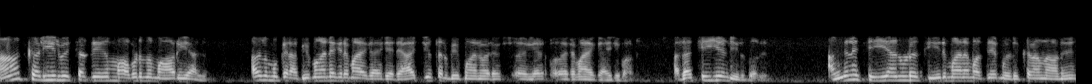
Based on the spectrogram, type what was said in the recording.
ആ കളിയിൽ വെച്ച് അദ്ദേഹം അവിടുന്ന് മാറിയാൽ അത് നമുക്കൊരു അഭിമാനകരമായ കാര്യം രാജ്യത്തിന് അഭിമാനകരമായ കാര്യമാണ്. അതാ ചെയ്യേണ്ടിയിരുന്നത്. അങ്ങനെ ചെയ്യാനുള്ള തീരുമാനം അദ്ദേഹം എടുക്കണമെന്നാണ്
